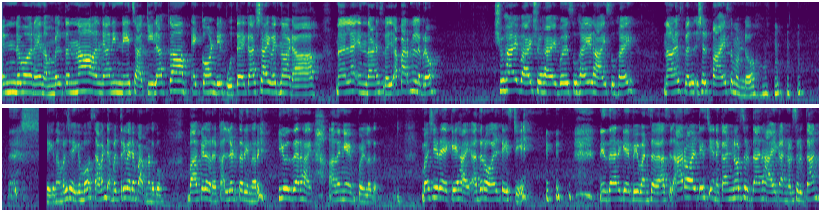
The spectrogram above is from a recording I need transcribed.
എന്റെ മോനെ നമ്മൾ തന്നാൽ ഞാൻ ഇന്നെ ചാറ്റിയിലാക്കാം. അക്കൗണ്ടിൽ പൂത്ത കാശായി വരുന്നോടാ. നല്ല എന്താണ് ആ പറഞ്ഞില്ല bro? Shuhaib hi Shuhaib. Suhail hi Suhai നാളെ സ്പെഷ്യൽ പായസമുണ്ടോ? നമ്മൾ ചോദിക്കുമ്പോൾ സെവൻ ഡബിൾ ത്രീ വരെ പറഞ്ഞു കൊടുക്കും ബാക്കിയുള്ളവരെ കല്ലെടുത്തെറിയുന്ന യൂസർ ഹായ്. അതന്നെയാണ് ഇപ്പോൾ ഉള്ളത്. Basheer A K hi. അത് royal tasty Nisar K P one seven അസൽ ആ റോയൽ ടേസ്റ്റി തന്നെ കണ്ണൂർ സുൽത്താൻ. ഹായ് കണ്ണൂർ സുൽത്താൻ.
